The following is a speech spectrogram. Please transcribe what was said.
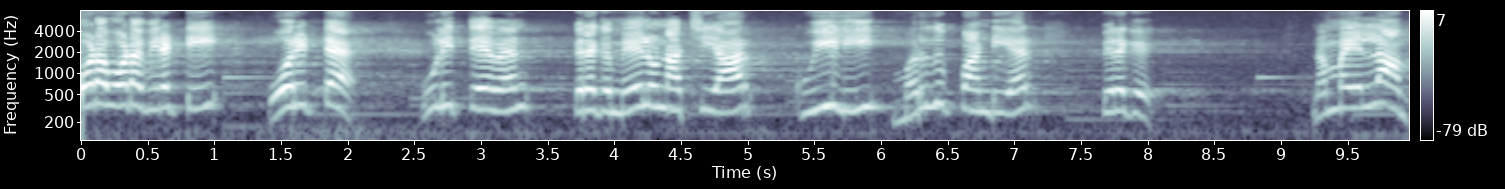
ஓட ஓட விரட்டி ஓரிட்ட ஊழித்தேவன் பிறகு மேலுண்ணாச்சியார் குயிலி மருதுப்பாண்டியர் பிறகு நம்ம எல்லாம்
